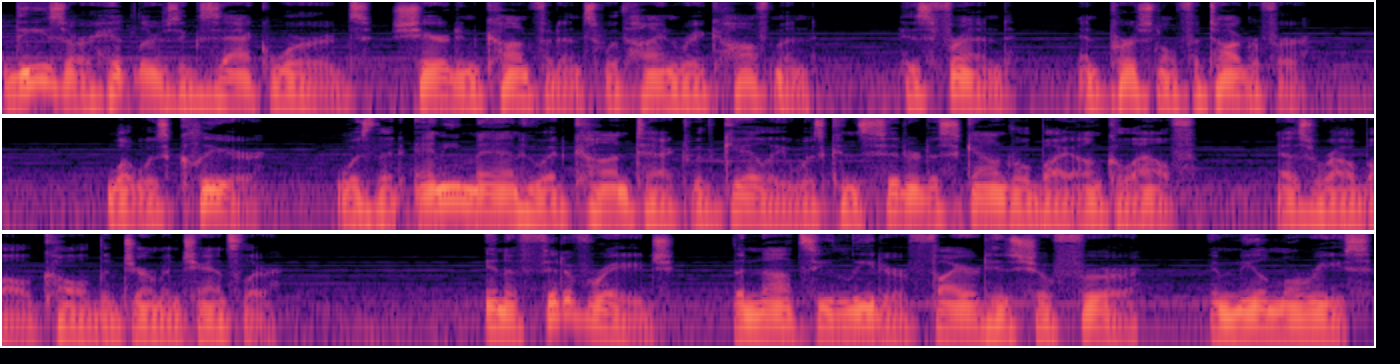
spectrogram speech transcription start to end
These are Hitler's exact words, shared in confidence with Heinrich Hoffmann, his friend and personal photographer. What was clear was that any man who had contact with Geli was considered a scoundrel by Uncle Alf, as Raubal called the German chancellor. In a fit of rage, the Nazi leader fired his chauffeur, Emil Maurice,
